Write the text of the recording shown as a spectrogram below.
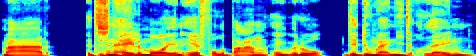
Maar het is een hele mooie en eervolle baan. Ik bedoel, dit doen wij niet alleen.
